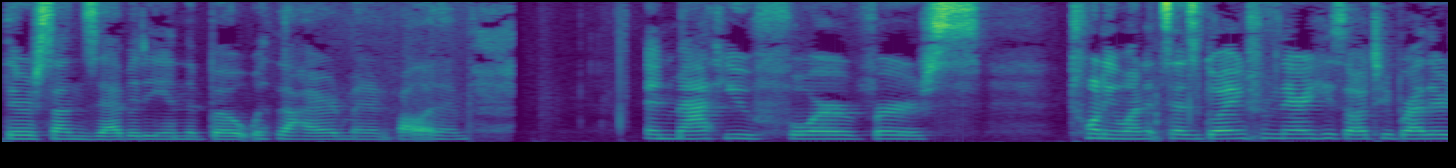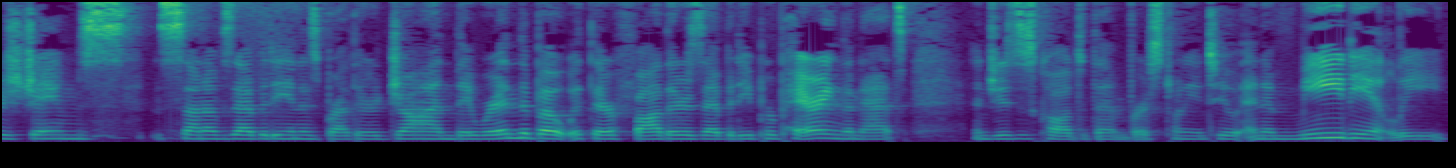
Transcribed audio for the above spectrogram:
their son Zebedee in the boat with the hired men and followed him. In Matthew 4, verse 21, it says, Going from there, he saw two brothers, James, son of Zebedee, and his brother John. They were in the boat with their father Zebedee, preparing the nets. And Jesus called to them, verse 22, and immediately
